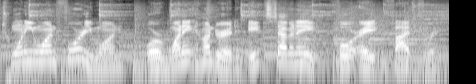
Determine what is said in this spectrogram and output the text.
2141 or 1 800 878 4853.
